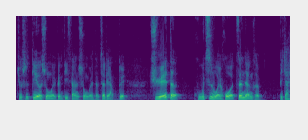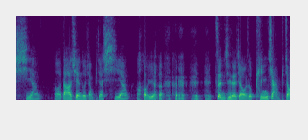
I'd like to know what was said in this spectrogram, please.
就是第二顺位跟第三顺位的这两队，觉得胡志伟或曾仁和比较香啊，大家现在都讲比较香啊，也震惊的讲我说评价比较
